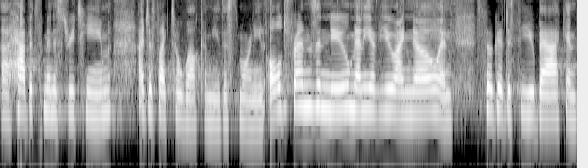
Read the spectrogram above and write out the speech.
uh, Habits Ministry team, I'd just like to welcome you this morning. Old friends and new, many of you I know, and so good to see you back. And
